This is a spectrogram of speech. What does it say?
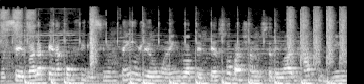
Você vale a pena conferir. Se não tem o G1 ainda, o app é só baixar no celular rapidinho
